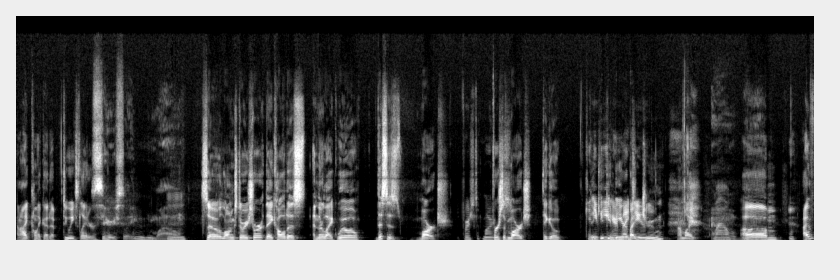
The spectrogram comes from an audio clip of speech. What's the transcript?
and I click it up two weeks later. Seriously. Mm-hmm. Wow. So long story short, they called us and they're like, "Well, this is March." First of March. first of March, they go, Can think you you, can here be here by by June? June?" I'm like, Wow. Um, I've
